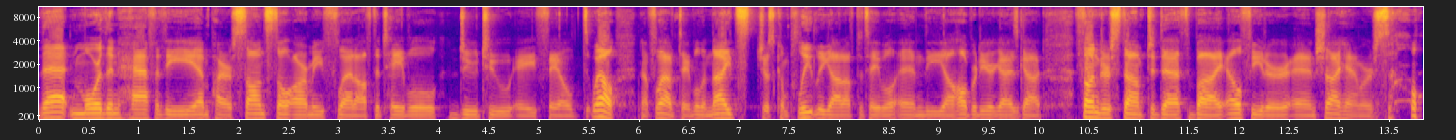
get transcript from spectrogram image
that more than half of the Empire Sonnstahl army fled off the table due to a failed. Well, not fled off the table. The Knights just completely got off the table, and the uh, Halberdier guys got thunder stomped to death by Elf Eater and Shyhammer. So.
